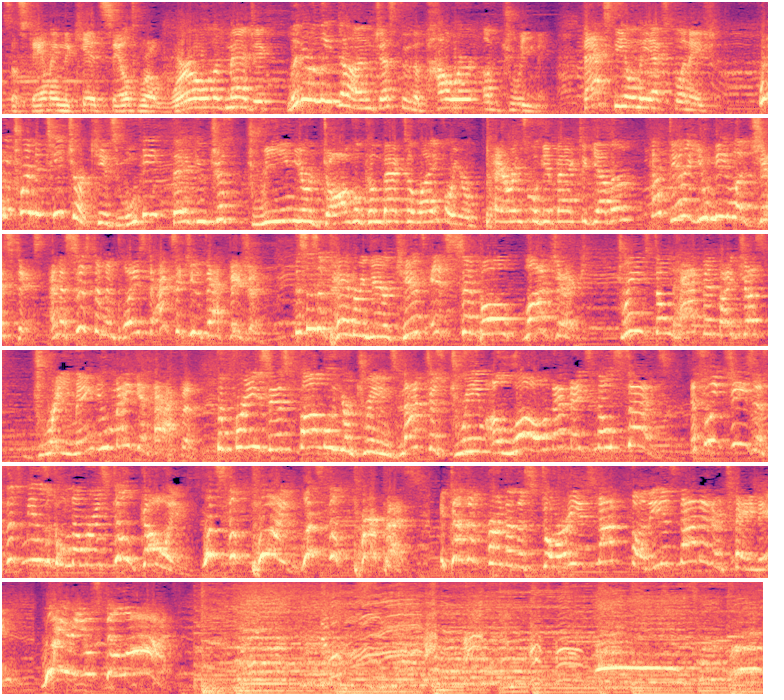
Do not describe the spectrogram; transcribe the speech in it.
So Stanley and the kids sail through a world of magic, literally done just through the power of dreaming. That's the only explanation. What are you trying to teach our kids, movie? That if you just dream, your dog will come back to life or your parents will get back together? God damn it, you need logistics and a system in place to execute that vision! This isn't pandering to your kids, it's simple logic! Dreams don't happen by just dreaming, you make it happen! The phrase is follow your dreams, not just dream alone, that makes no sense! And sweet Jesus, this musical number is still going! What's the point? What's the purpose? It doesn't further the story, it's it's not entertaining! Why are you still on?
